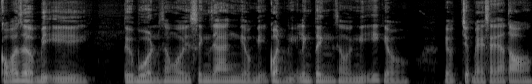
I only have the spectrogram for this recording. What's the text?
Có bao giờ bị từ buồn xong rồi sinh ra kiểu nghĩ quẩn nghĩ linh tinh xong rồi nghĩ kiểu kiểu chuyện bé xảy ra to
